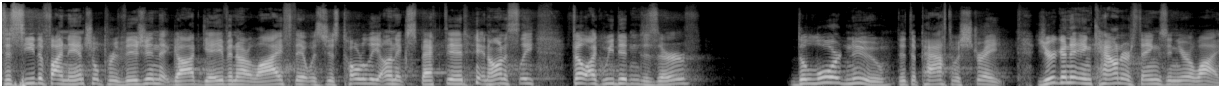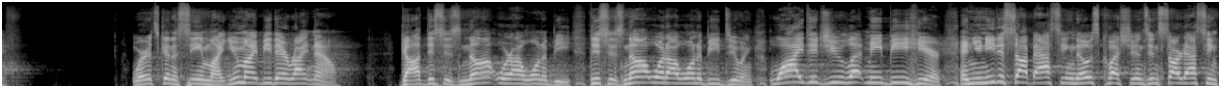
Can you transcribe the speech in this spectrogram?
To see the financial provision that God gave in our life that was just totally unexpected and honestly felt like we didn't deserve. The Lord knew that the path was straight. You're gonna encounter things in your life where it's gonna seem like you might be there right now. God, this is not where I want to be. This is not what I want to be doing. Why did you let me be here? And you need to stop asking those questions and start asking,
